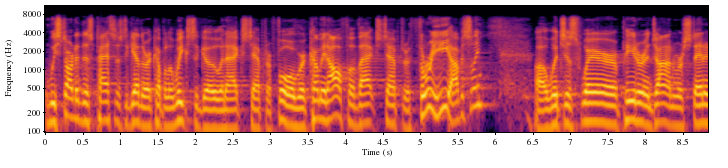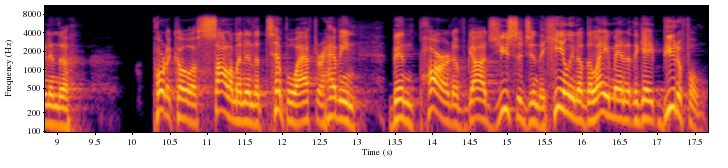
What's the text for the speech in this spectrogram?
We started this passage together a couple of weeks ago in Acts chapter 4. We're coming off of Acts chapter 3, obviously, uh, which is where Peter and John were standing in the portico of Solomon in the temple after having been part of God's usage in the healing of the lame man at the gate. Beautiful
